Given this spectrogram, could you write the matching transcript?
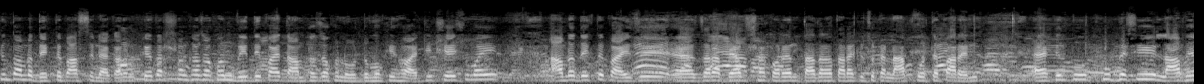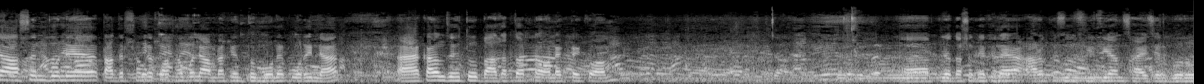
কিন্তু আমরা দেখতে পাচ্ছি না, কারণ ক্রেতার সংখ্যা যখন বৃদ্ধি পায়, দামটা যখন ঊর্ধ্বমুখী হয়, ঠিক সেই সময় আমরা দেখতে পাই যে যারা ব্যবসা করেন, তারা তারা কিছুটা লাভ করতে পারেন। কিন্তু খুব বেশি লাভে আছেন বলে তাদের সঙ্গে কথা বলে আমরা কিন্তু মনে করি না কারণ যেহেতু বাজার দরটা অনেকটাই কম। প্রিয় দর্শক এখানে আরও কিছু ফিজিয়ান সাইজের গরু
